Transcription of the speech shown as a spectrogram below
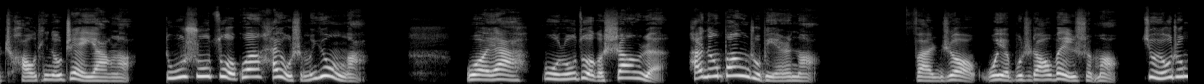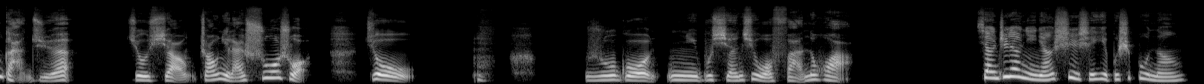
朝廷都这样了，读书做官还有什么用啊？我呀，不如做个商人，还能帮助别人呢。反正我也不知道为什么，就有种感觉，就想找你来说说。就如果你不嫌弃我烦的话，想知道你娘是谁也不是不能，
